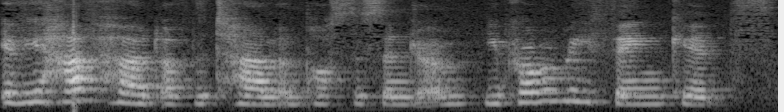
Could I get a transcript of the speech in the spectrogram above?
If you have heard of the term imposter syndrome, you probably think it's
